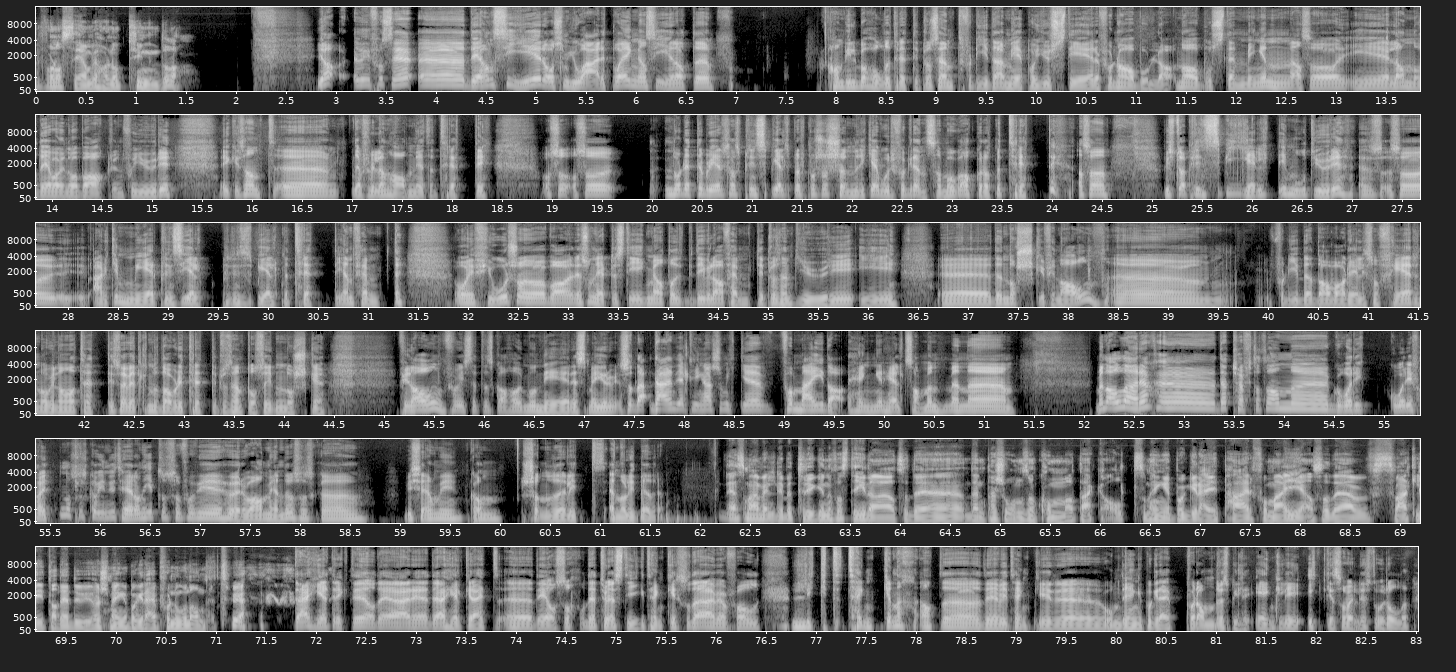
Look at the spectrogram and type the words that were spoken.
Vi får nå se om vi har noe tyngde, da. Ja, vi får se. Uh, Det han sier, og som jo er et poeng, han sier at eh, han vil beholde 30% fordi det er med på å justere for nabostemmingen altså i land, og det var jo noe av bakgrunnen for jury, ikke sant. Uh, derfor vil han ha den ned til 30. Og og så når dette blir et slags prinsipielt spørsmål, så skjønner ikke jeg hvorfor grensa må gå akkurat med 30. Altså, hvis du er prinsipielt imot jury, så, så, er det ikke mer prinsipielt med 30 enn 50. Og i fjor så resonnerte Stig med at de ville ha 50% jury i eh, den norske finalen. Eh, fordi det, da var det liksom fair. Nå vil han ha 30, så jeg vet ikke om det da blir 30% også i den norske finalen finalen, for hvis dette skal harmoneres med Eurovision Så det, det, er en del ting her som ikke, for meg, da, henger helt sammen. Men, uh, men all ære. Uh, det er tøft at han uh, går, i, går, i, fighten, og så skal vi invitere han hit, og så får vi høre hva han mener, og så skal vi se om vi kan skjønne det litt, enda litt bedre. Det som er veldig betryggende for Stig, da, er at det, den personen som kommer med at det er ikke alt som henger på greip her for meg. altså Det er svært lite av det du gjør som henger på greip for noen andre, tror jeg. Det er helt riktig, og det er, det er helt greit, eh, det også. Og det tror jeg Stig tenker. Så det er i hvert fall likttenkende. at eh, det vi tenker eh, om de henger på greip for andre, spiller egentlig ikke så veldig stor rolle.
